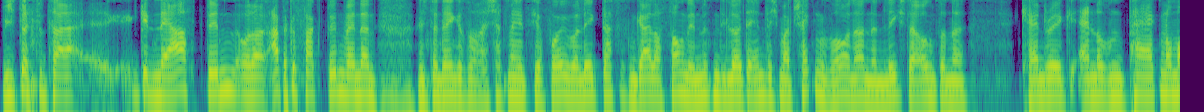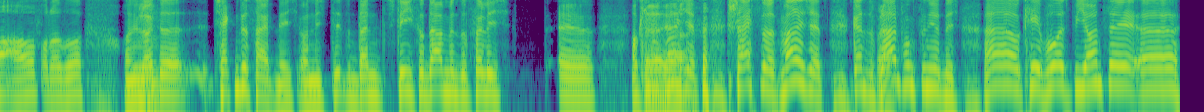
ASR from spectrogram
wie ich dann total äh, genervt bin oder abgefuckt bin, wenn dann, wenn ich dann denke, so, ich habe mir jetzt hier voll überlegt, das ist ein geiler Song, den müssen die Leute endlich mal checken, so, ne? Und dann lege ich da irgend so eine Kendrick Anderson Pack Nummer auf oder so und die mhm. Leute checken das halt nicht und ich, und dann stehe ich so da und bin so völlig äh, okay, was mache ich jetzt? Scheiße, was mache ich jetzt? Ganze Plan ja. funktioniert nicht. Ah, okay, wo ist Beyoncé? Äh,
